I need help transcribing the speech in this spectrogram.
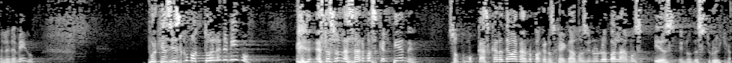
el enemigo. Porque así es como actúa el enemigo. Estas son las armas que él tiene. Son como cáscaras de banano para que nos caigamos y nos resbalamos y, y nos destruya.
